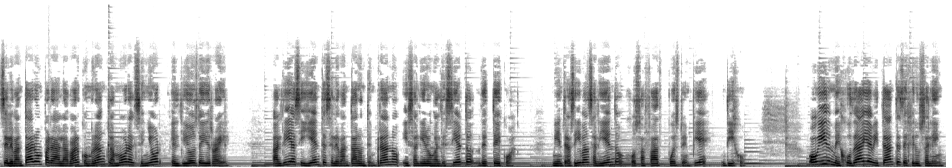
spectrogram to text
se levantaron para alabar con gran clamor al Señor, el Dios de Israel. Al día siguiente se levantaron temprano y salieron al desierto de Tecoa. Mientras iban saliendo, Josafat, puesto en pie, dijo, Oídme, Judá y habitantes de Jerusalén,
